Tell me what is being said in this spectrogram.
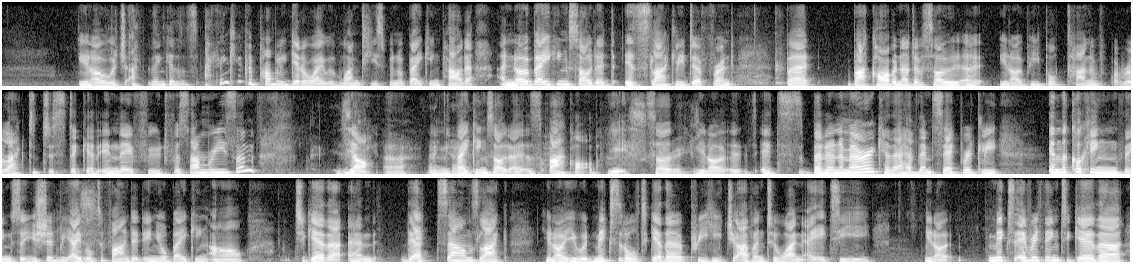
you know, which I think is, I think you could probably get away with one teaspoon of baking powder. I know baking soda is slightly different, but bicarbonate of soda, you know, people kind of are reluctant to stick it in their food for some reason. you Yeah. ah, Mm, okay. Baking soda is bicarb. Yes, So, correct. you know, it, it's, but in America, they have them separately in the cooking thing. So you should be able to find it in your baking aisle together. And that sounds like, you know, you would mix it all together, preheat your oven to 180, you know, mix everything together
